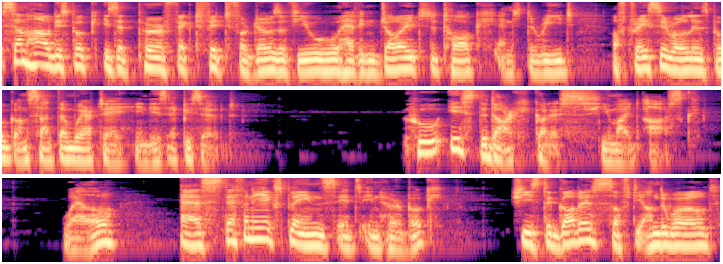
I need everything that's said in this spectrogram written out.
Somehow, this book is a perfect fit for those of you who have enjoyed the talk and the read of Tracy Rollin's book on Santa Muerte in this episode. Who is the Dark Goddess, you might ask? Well, as Stephanie explains it in her book, she's the goddess of the underworld,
